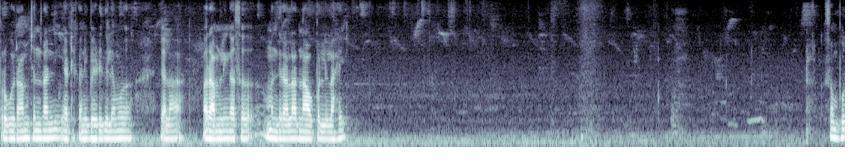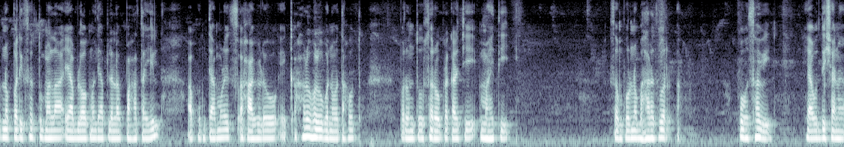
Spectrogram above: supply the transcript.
प्रभू रामचंद्रांनी या ठिकाणी भेट दिल्यामुळं याला रामलिंग असं मंदिराला नाव पडलेलं आहे. संपूर्ण परिसर तुम्हाला या ब्लॉगमध्ये आपल्याला पाहता येईल. आपण त्यामुळेच हा व्हिडिओ एक हळूहळू बनवत आहोत. परंतु सर्व प्रकारची माहिती संपूर्ण भारतभर पोहोचावी या उद्देशानं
